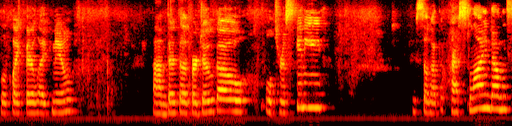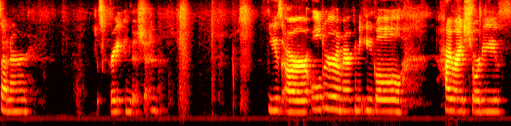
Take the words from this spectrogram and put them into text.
look like they're like new. Um, they're the Verdugo Ultra Skinny. We still got the pressed line down the center. Just great condition. These are older American Eagle high-rise shorties.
